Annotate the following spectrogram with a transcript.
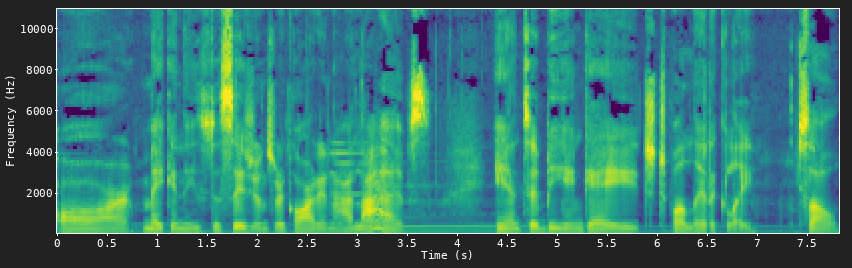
are making these decisions regarding our lives and to be engaged politically. So,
